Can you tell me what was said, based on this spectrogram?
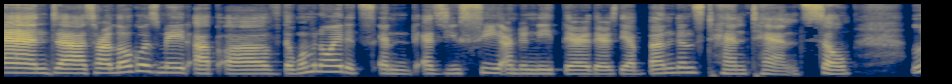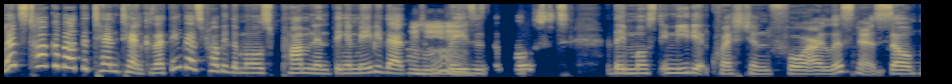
And uh, so our logo is made up of the womanoid. It's and as you see underneath there, there's the abundance 1010. So let's talk about the 1010 because I think that's probably the most prominent thing, and maybe that mm-hmm. raises the most the most immediate question for our listeners. So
